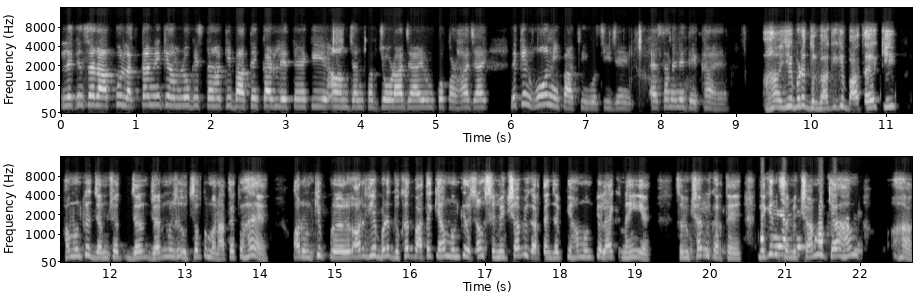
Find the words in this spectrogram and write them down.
लेकिन सर आपको लगता नहीं कि हम लोग इस तरह की बातें कर लेते हैं कि आम जन तक जोड़ा जाए उनको पढ़ा जाए? लेकिन हो नहीं पाती वो चीज़ें ऐसा मैंने देखा है। हाँ ये बड़े दुर्भाग्य की बात है कि हम उनके जन्म जन्म उत्सव तो मनाते तो हैं और उनकी और ये बड़े दुखद बात है कि हम उनकी रचनाओं की समीक्षा भी करते हैं जबकि हम उनके लायक नहीं है। समीक्षा भी करते हैं। लेकिन समीक्षा में क्या हम हाँ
